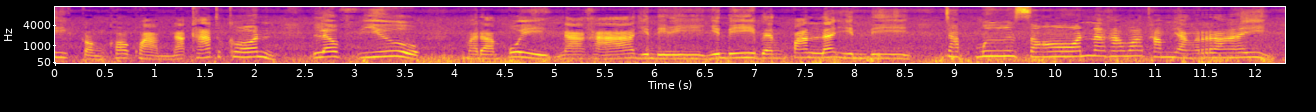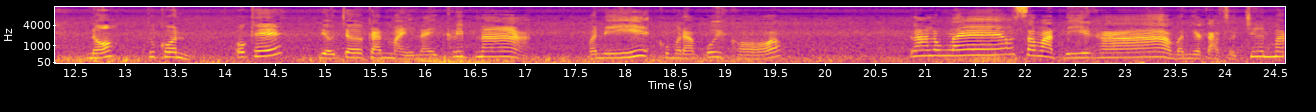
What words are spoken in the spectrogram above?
ที่กล่องข้อความนะคะทุกคน love you มาดามปุ้ยนะคะ ยินดี ยินดีแบ่งปันและยินดี จับมือสอนนะคะว่าทำอย่างไร เนาะทุกคน โอเค เดี๋ยวเจอกันใหม่ในคลิปหน้า วันนี้คุณมาดามปุ้ยขอ ลาลงแล้ว สวัสดีค่ะ บรรยากาศสดชื่นม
